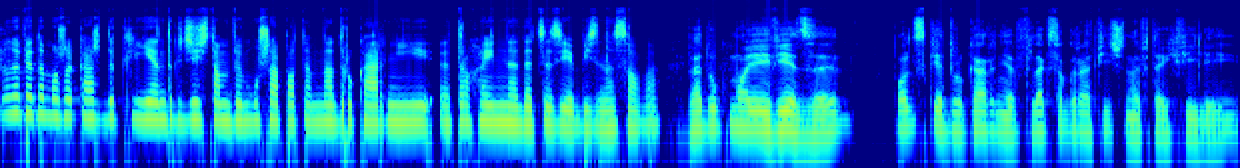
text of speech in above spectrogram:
No, no wiadomo, że każdy klient gdzieś tam wymusza potem na drukarni y, trochę inne decyzje biznesowe. Według mojej wiedzy polskie drukarnie fleksograficzne w tej chwili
